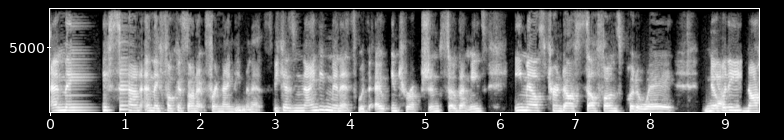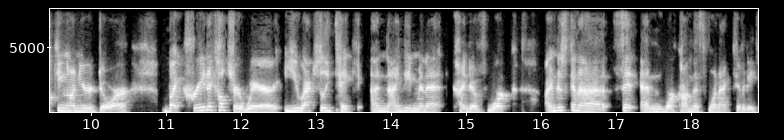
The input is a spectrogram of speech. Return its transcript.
And they sit down and they focus on it for 90 minutes because 90 minutes without interruption. So that means emails turned off cell phones put away nobody yep. knocking on your door. But create a culture where you actually take a 90 minute kind of work. I'm just going to sit and work on this one activity.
